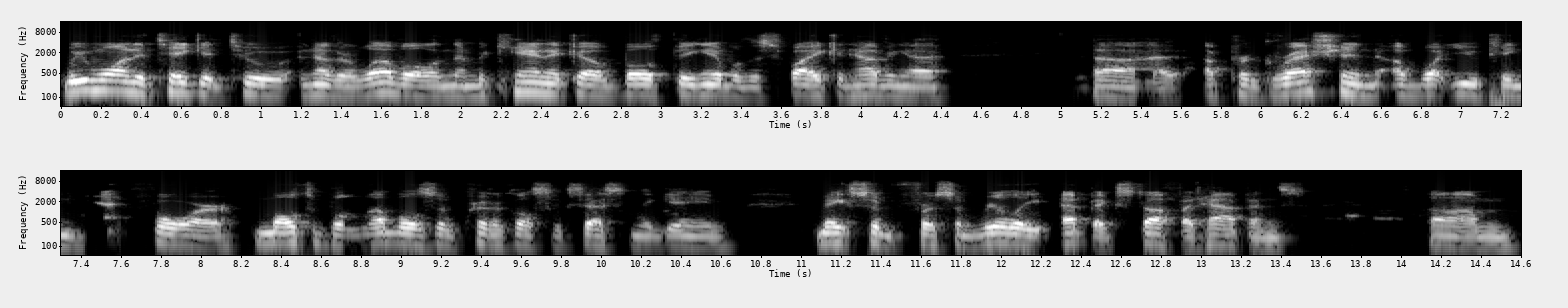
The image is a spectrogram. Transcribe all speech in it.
we want to take it to another level, and the mechanic of both being able to spike and having a uh, a progression of what you can get for multiple levels of critical success in the game makes for some really epic stuff that happens um,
